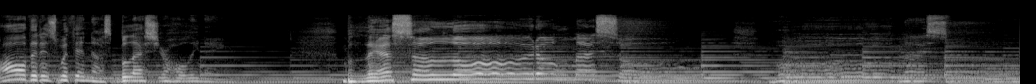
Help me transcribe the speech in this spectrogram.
all that is within us, bless your holy name. Bless the Lord, oh my soul, oh my soul.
